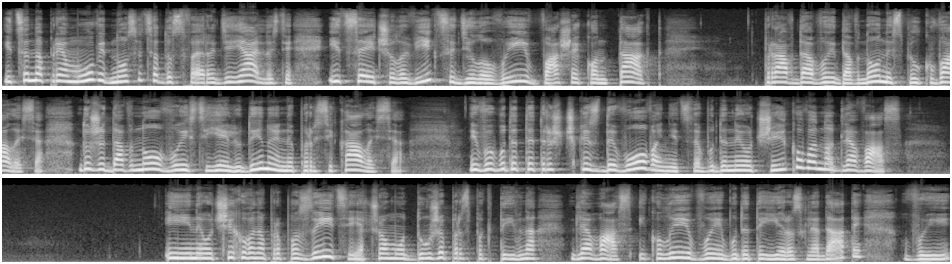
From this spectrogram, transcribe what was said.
І це напряму відноситься до сфери діяльності. І цей чоловік це діловий ваш контакт. Правда, ви давно не спілкувалися, дуже давно ви з цією людиною не пересікалися. І ви будете трішки здивовані, це буде неочікувано для вас. І неочікувана пропозиція, в чому дуже перспективна для вас. І коли ви будете її розглядати, ви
